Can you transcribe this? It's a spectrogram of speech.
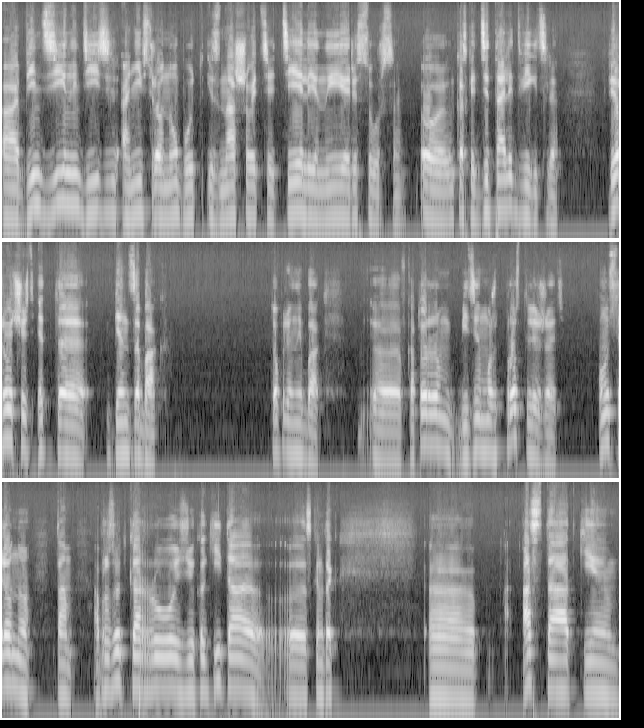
бензин и дизель, они все равно будут изнашивать те или иные ресурсы, о, как сказать, детали двигателя. В первую очередь это бензобак, топливный бак, э, в котором бензин может просто лежать. Он все равно там образует коррозию, какие-то, э, скажем так, э, остатки,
